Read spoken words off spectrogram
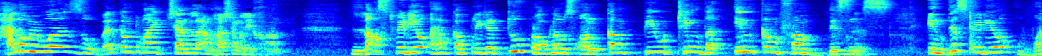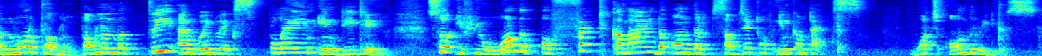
Hello viewers, welcome to my channel. I'm Hasham Ali Khan. Last video I have completed two problems on computing the income from business. In this video, one more problem. Problem number three I'm going to explain in detail. So if you want the perfect command on the subject of income tax, watch all the videos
